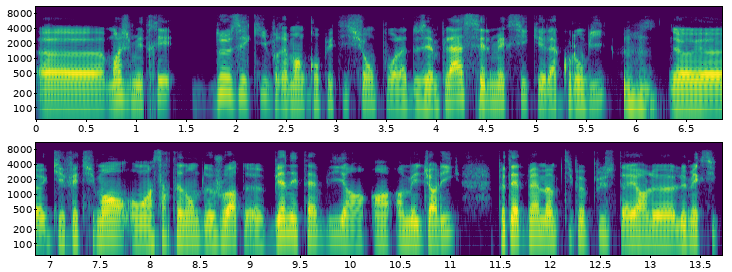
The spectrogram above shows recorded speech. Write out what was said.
moi je mettrais deux équipes vraiment en compétition pour la deuxième place, c'est le Mexique et la Colombie Mhm. euh, qui effectivement ont un certain nombre de joueurs de- bien établis en, en- en Major League, peut-être même un petit peu plus d'ailleurs le, le Mexique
